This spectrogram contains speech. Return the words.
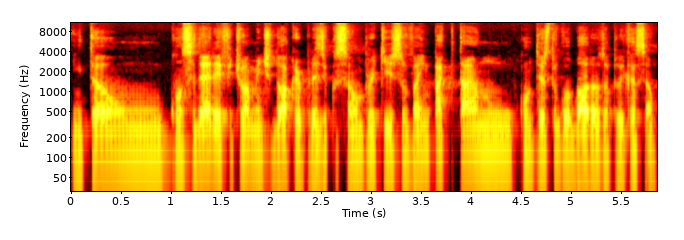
Então, considere efetivamente Docker para execução, porque isso vai impactar no contexto global da sua aplicação.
